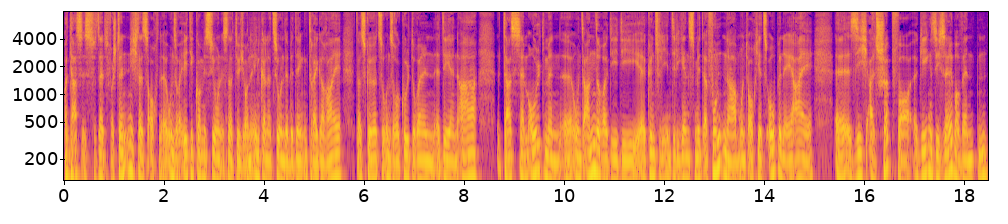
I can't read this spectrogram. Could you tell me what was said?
Das ist selbstverständlich. Das ist auch eine, unsere Ethikkommission ist natürlich auch eine Inkarnation der Bedenkenträgerei. Das gehört zu unserer kulturellen äh, DNA. Dass Sam Oldman äh, und andere, die die äh, künstliche Intelligenz mit erfunden haben und auch jetzt OpenAI äh, sich als Schöpfer äh, gegen sich selber wenden,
